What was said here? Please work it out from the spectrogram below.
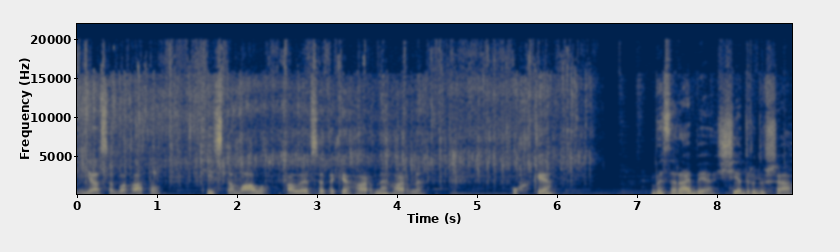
М'яса багато, тіста мало, але все таке гарне, гарне, пухке. Бесарабія щедра душа.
